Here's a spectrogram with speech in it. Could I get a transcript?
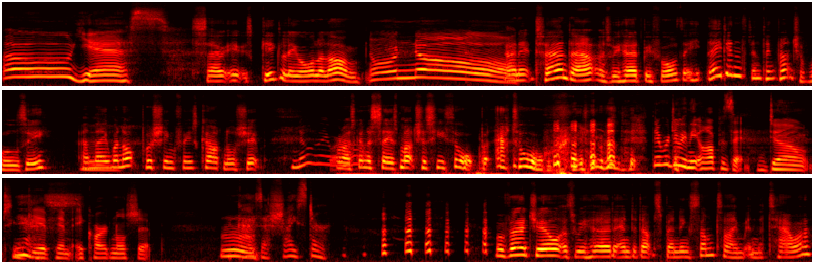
Oh, yes. So it was Giggly all along. Oh, no. And it turned out, as we heard before, that he, they didn't, didn't think much of Wolsey, and they ah. were not pushing for his cardinalship. no, they were Well, I was going to say as much as he thought, but at all, really? They were doing the opposite. Don't give him a cardinalship. The hmm. guy's a shyster. Well, Virgil, as we heard, ended up spending some time in the tower,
